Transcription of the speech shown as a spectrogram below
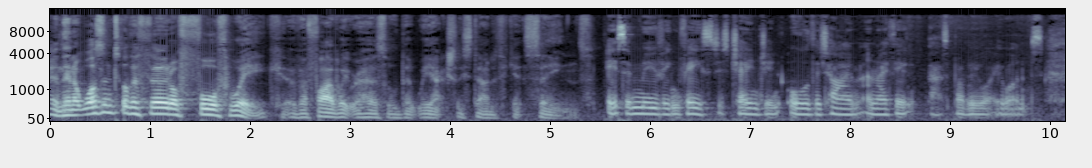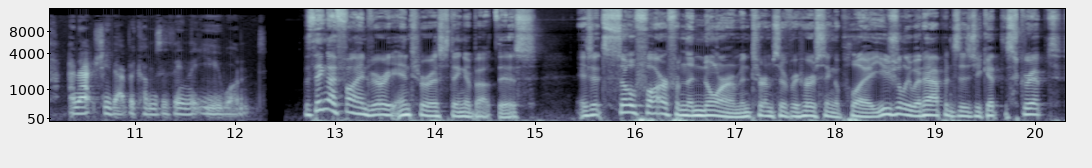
and then it wasn't until the third or fourth week of a five week rehearsal that we actually started to get scenes. It's a moving feast, it's changing all the time, and I think that's probably what he wants. And actually, that becomes the thing that you want. The thing I find very interesting about this is it's so far from the norm in terms of rehearsing a play. Usually, what happens is you get the script,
